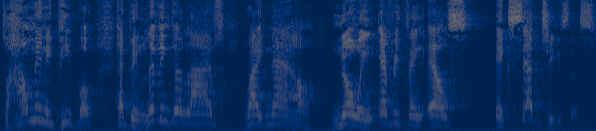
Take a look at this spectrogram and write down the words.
So, how many people have been living their lives right now knowing everything else except Jesus?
